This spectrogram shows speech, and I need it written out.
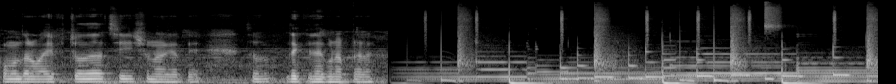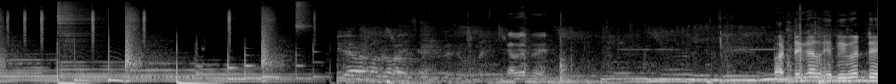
কমলদার ওয়াইফ চলে যাচ্ছি সোনারগাঁতে। তো দেখতে থাকুন আপনারা। বার্থডে গার্ল হ্যাপি বার্থডে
